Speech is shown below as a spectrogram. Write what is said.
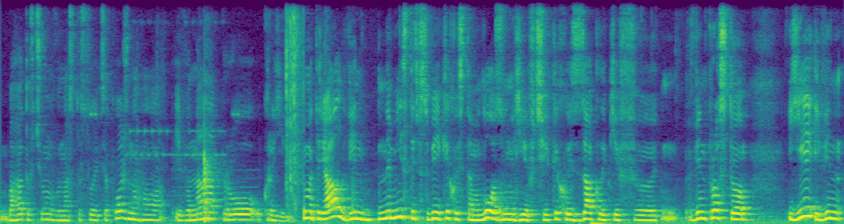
багато в чому вона стосується кожного, і вона про Україну. Матеріал він не містить в собі якихось там лозунгів чи якихось закликів. Е, Він просто є, і він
